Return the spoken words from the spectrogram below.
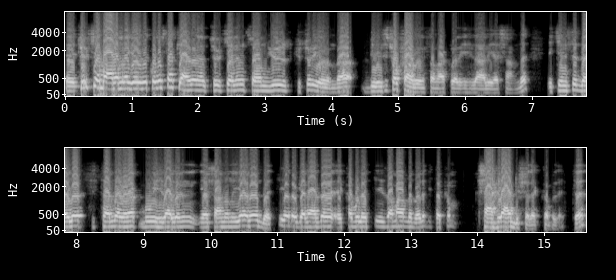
E, Türkiye bağlamına gelecek olursak yani Türkiye'nin son 100 küsur yılında birincisi çok fazla insan hakları ihlali yaşandı. İkincisi devlet sistemli olarak bu ihlallerin yaşandığını ya reddetti ya da genelde e, kabul ettiği zaman da böyle bir takım şerhler düşerek kabul etti.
